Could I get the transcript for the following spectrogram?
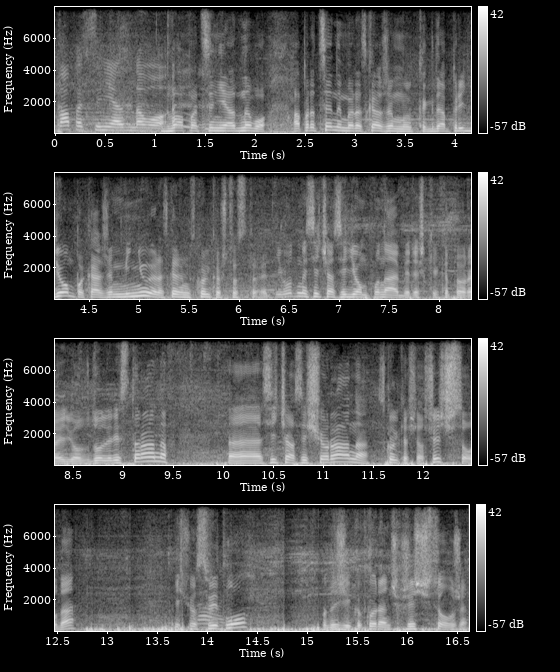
Два по цене одного. два по цене одного. А про цены мы расскажем, когда придем, покажем меню и расскажем, сколько что стоит. И вот мы сейчас идем по набережке, которая идет вдоль ресторанов. Э, Сейчас еще рано. Сколько сейчас? 6 часов, да? Еще светло. Подожди, какой раньше? 6 часов уже.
